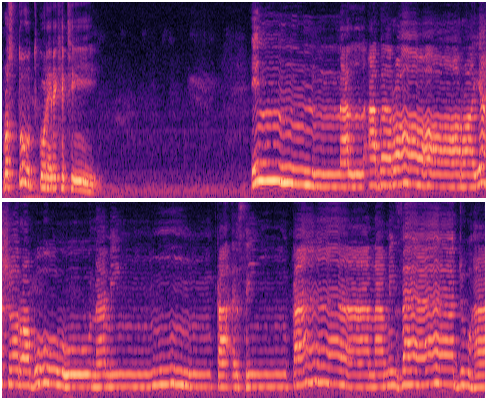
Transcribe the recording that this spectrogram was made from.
প্রস্তুত করে রেখেছি। ইন্নাল আবরারা ইয়াশরাবুনা মিন কাসিন কানা মিজাজুহা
